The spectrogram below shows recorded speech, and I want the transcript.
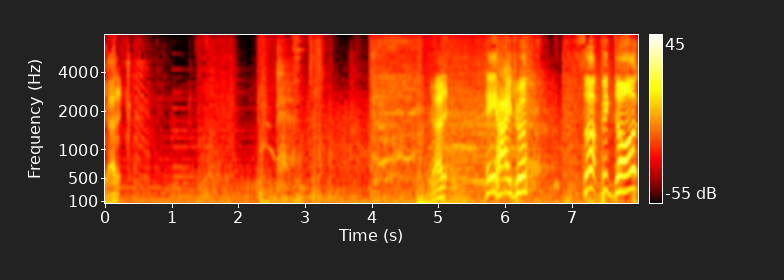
Got it. Got it. Hey, Hydra. What's up, big dog?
